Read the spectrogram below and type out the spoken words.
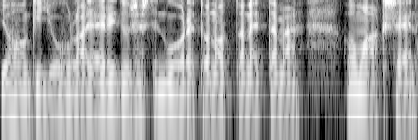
johonkin juhlaan ja erityisesti nuoret on ottaneet tämän omakseen.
